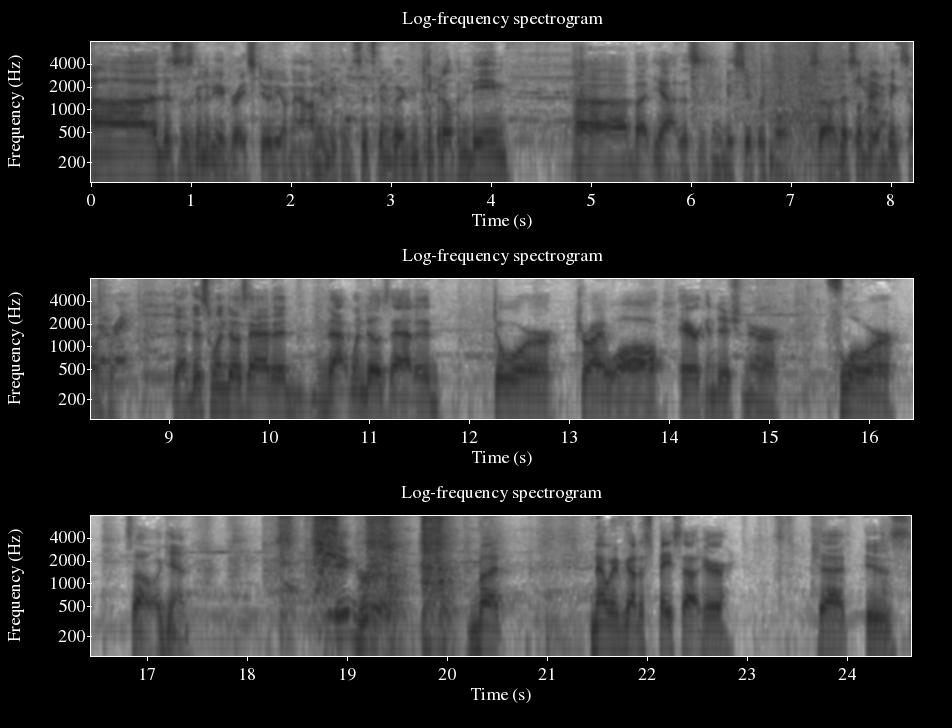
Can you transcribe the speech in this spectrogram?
Uh, this is going to be a great studio now. I mean, you can it's going to going to keep it open beam, uh, but yeah, this is going to be super cool. So this will be a big selling point. Yeah, this window's added, that window's added, door, drywall, air conditioner, floor. So again, it grew, but now we've got a space out here that is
